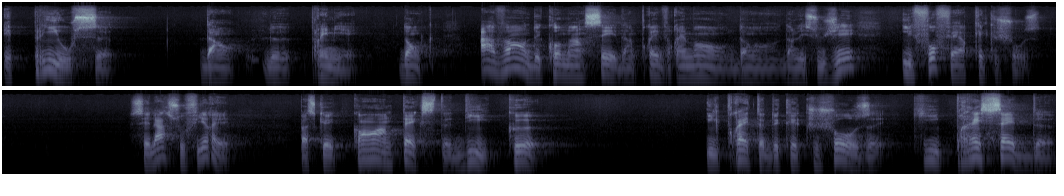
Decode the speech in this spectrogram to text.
et prius dans le premier. Donc avant de commencer d'entrer vraiment dans, les sujets, il faut faire quelque chose. Cela suffirait. Parce que quand un texte dit que il traite de quelque chose qui précède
